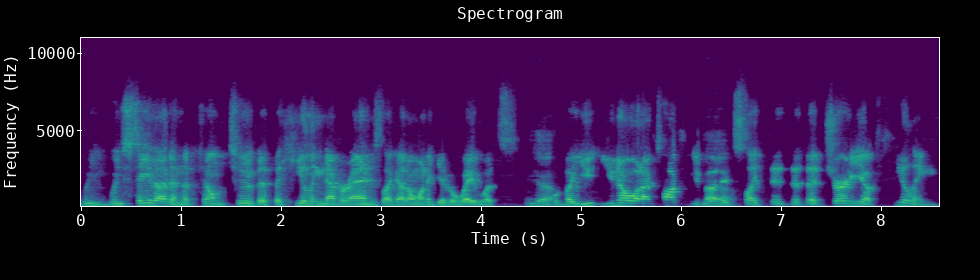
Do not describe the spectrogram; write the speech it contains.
we we say that in the film too that the healing never ends. Like I don't want to give away what's, yeah. but you you know what I'm talking about. Yeah. It's like the, the the journey of healing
